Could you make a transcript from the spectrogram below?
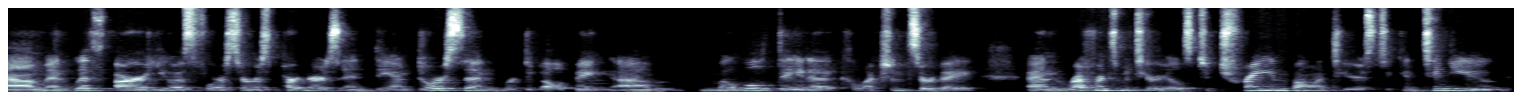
Um, and with our US Forest Service partners and Dan Dorson, we're developing um, mobile data collection survey and reference materials to train volunteers to continue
